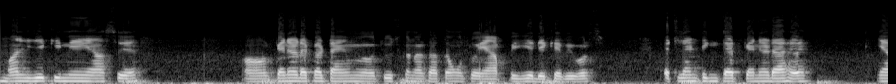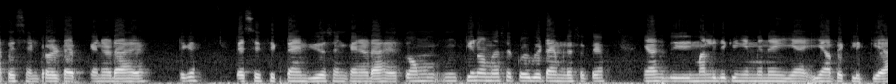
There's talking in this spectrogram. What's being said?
मान लीजिए कि मैं यहाँ से कनाडा का टाइम चूज़ करना चाहता हूँ तो यहाँ पे ये देखे व्यूवर्स एटलांटिक टाइप कनाडा है। यहाँ पे सेंट्रल टाइप कनाडा है, ठीक है? Pacific time US and Canada है तो हम तीनों में से कोई भी टाइम ले सकते हैं। यहाँ से मान लीजिए कि ये मैंने यहाँ पे क्लिक किया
